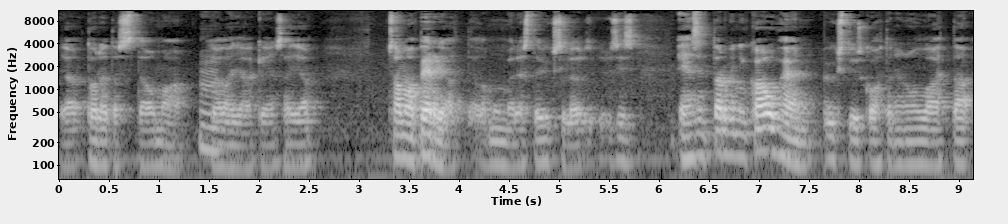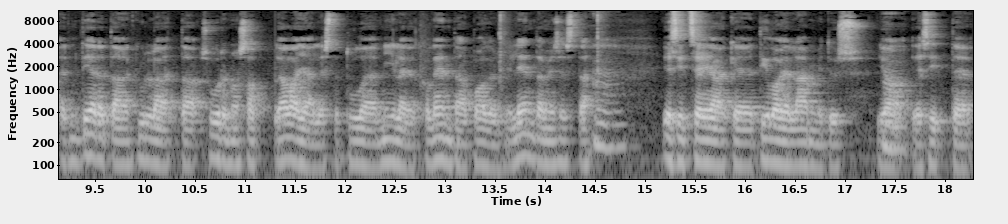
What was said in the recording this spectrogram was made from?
ja todeta sitä omaa mm. jalanjälkeensä ja samalla periaatteella mun mielestä yksilö, siis eihän se tarvi niin kauhean yksityiskohtainen olla, että, että me tiedetään kyllä, että suurin osa jalanjäljestä tulee niille, jotka lentää paljon, niin lentämisestä. Mm ja sitten sen jälkeen tilojen lämmitys ja, mm. ja sitten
